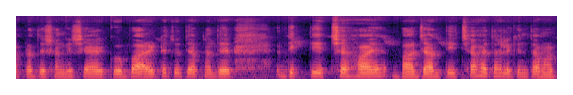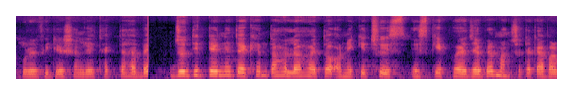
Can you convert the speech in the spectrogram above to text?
আপনাদের সঙ্গে শেয়ার করব। আর এটা যদি আপনাদের দেখতে ইচ্ছা হয় বা জানতে ইচ্ছা হয়, তাহলে কিন্তু আমার পুরো ভিডিওর সঙ্গেই থাকতে হবে। যদি টেনে দেখেন, তাহলে হয়তো অনেক কিছু স্কিপ হয়ে যাবে। মাংসটাকে আবার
